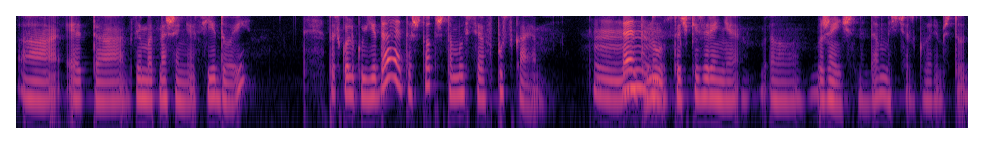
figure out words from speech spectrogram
А, это взаимоотношения с едой, поскольку еда это что-то, что мы все впускаем. Mm-hmm. Да, это, ну, с точки зрения э, женщины, да, мы сейчас говорим, что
